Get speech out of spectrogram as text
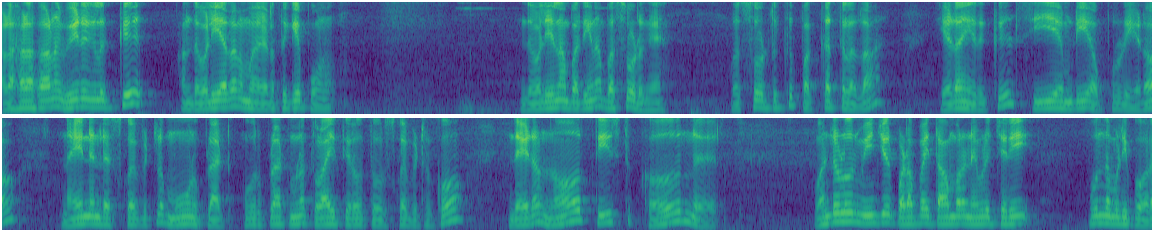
அழகழகான வீடுகளுக்கு அந்த வழியாக தான் நம்ம இடத்துக்கே போகணும். இந்த வழியெல்லாம் பார்த்தீங்கன்னா பஸ் ரோடுங்க. பஸ் ரோட்டுக்கு பக்கத்தில் தான் இடம் இருக்குது சிஎம்டி அப்ரூவ்டு இடம். நைன் ஹண்ட்ரட் ஸ்கொயர் ஃபீட்டில் மூணு பிளாட். ஒரு பிளாட் முன்னா தொள்ளாயிரத்தி இருபத்தோரு ஸ்கொயர் ஃபீட் இருக்கும். இந்த இடம் north east corner. Vandalur Minjur Padappai Tambaram Nemilichery Poonamallee போகிற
